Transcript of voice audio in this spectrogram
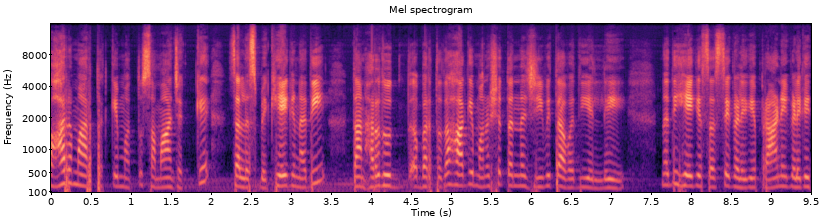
ಪಾರಮಾರ್ಥಕ್ಕೆ ಮತ್ತು ಸಮಾಜಕ್ಕೆ ಸಲ್ಲಿಸ್ಬೇಕು. ಹೇಗೆ ನದಿ ತಾನು ಹರಿದು ಬರ್ತದೋ ಹಾಗೆ ಮನುಷ್ಯ ತನ್ನ ಜೀವಿತ ಅವಧಿಯಲ್ಲಿ ನದಿ ಹೇಗೆ ಸಸ್ಯಗಳಿಗೆ, ಪ್ರಾಣಿಗಳಿಗೆ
